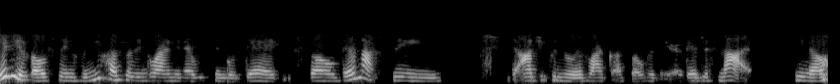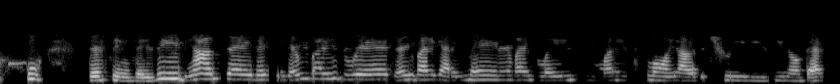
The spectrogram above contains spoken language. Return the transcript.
any of those things when you hustle and grinding every single day. So they're not seeing the entrepreneurs like us over there. They're just not. You know, they're seeing Jay Z, Beyonce. They think everybody's rich, everybody got it made, everybody's lazy, money's flowing out of the trees. You know, that's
